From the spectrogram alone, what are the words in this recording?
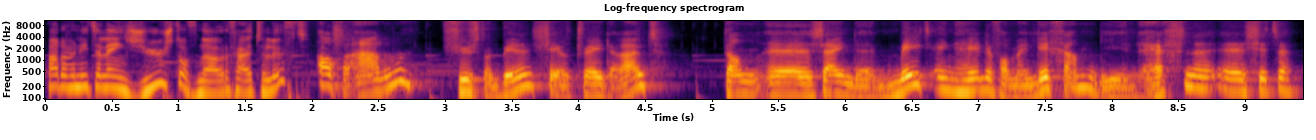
Hadden we niet alleen zuurstof nodig uit de lucht? Als we ademen, zuurstof binnen, CO2 eruit, dan uh, zijn de meeteenheden van mijn lichaam, die in de hersenen uh, zitten,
